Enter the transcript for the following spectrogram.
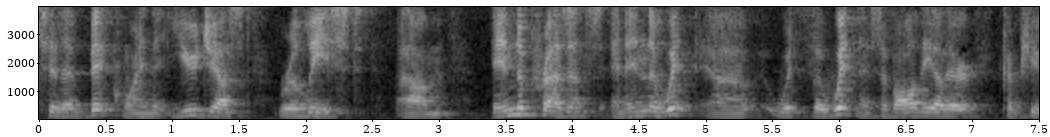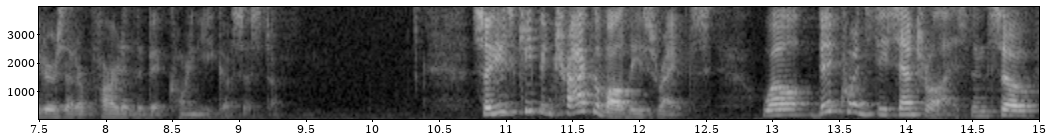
to the Bitcoin that you just released um, in the presence and in the wit, uh, with the witness of all the other computers that are part of the Bitcoin ecosystem. So he's keeping track of all these rights. Well, Bitcoin's decentralized, and so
